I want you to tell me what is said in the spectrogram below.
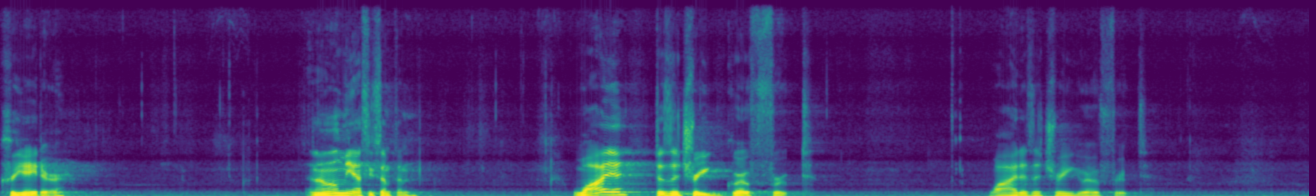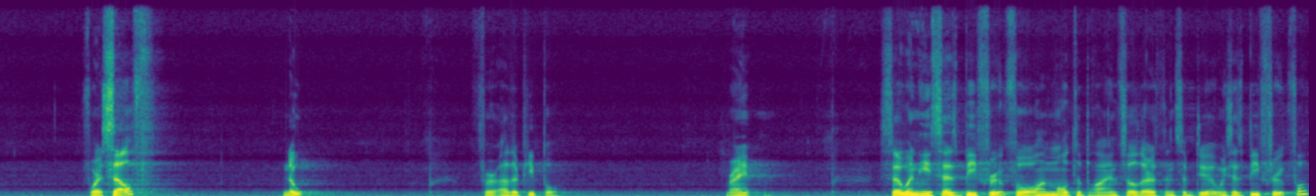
creator. And now let me ask you something. Why does a tree grow fruit? Why does a tree grow fruit? For itself? Nope. For other people. Right? So when he says, be fruitful and multiply and fill the earth and subdue it, when he says, be fruitful,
